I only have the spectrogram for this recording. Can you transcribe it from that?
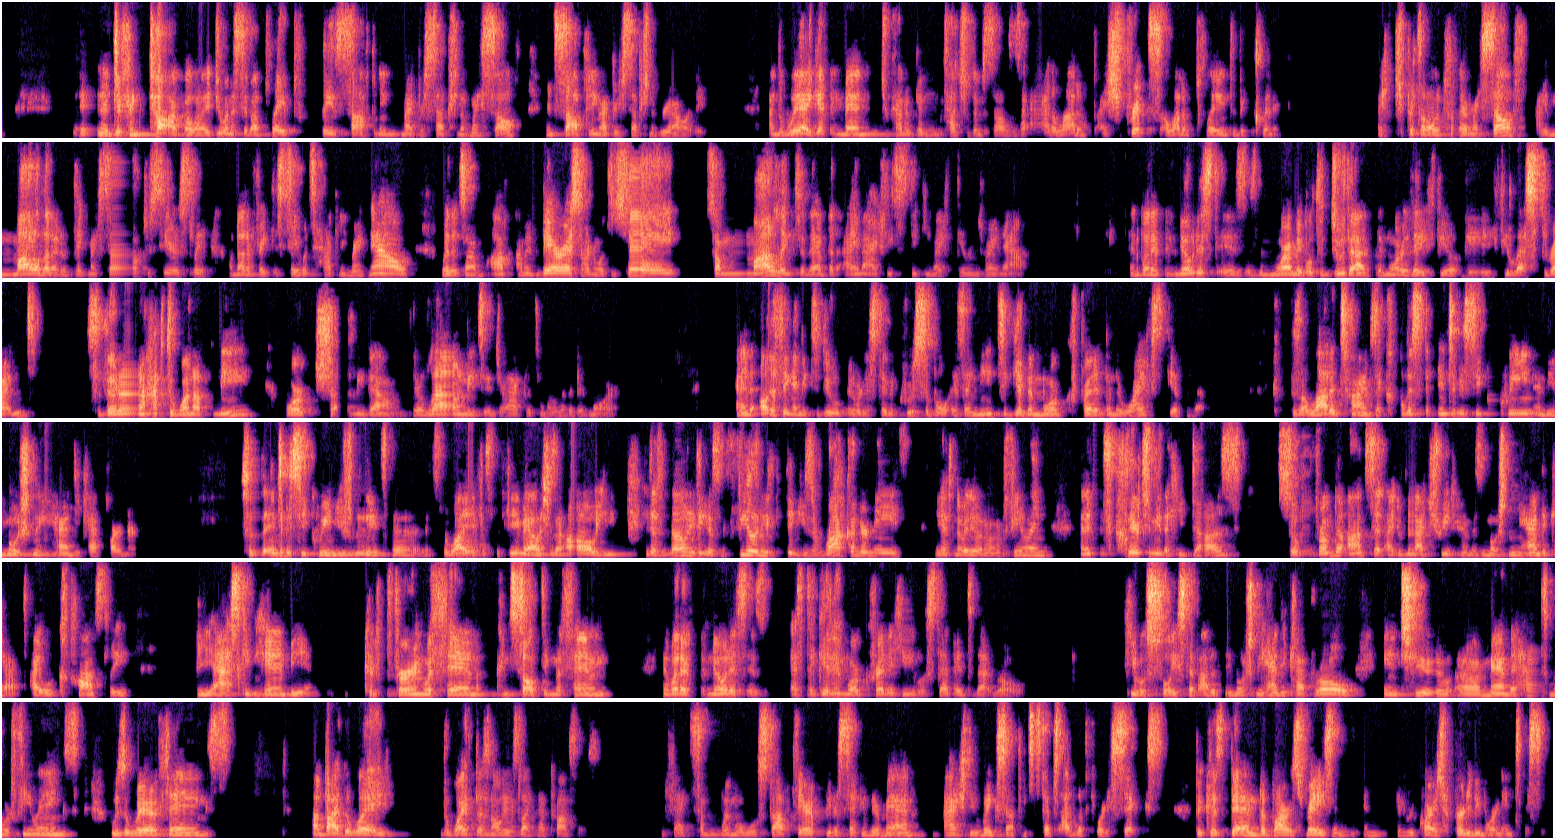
in a different talk. But what I do want to say about play, play is softening my perception of myself and softening my perception of reality. And the way I get men to kind of get in touch with themselves is I add a lot of, I spritz a lot of play into the clinic. I spritz a lot of play on myself. I model that I don't take myself too seriously. I'm not afraid to say what's happening right now, whether it's I'm, I'm embarrassed, I don't know what to say. So I'm modeling to them that I'm actually speaking my feelings right now. And what I've noticed is, is the more I'm able to do that, the more they feel they feel less threatened. So they don't have to one up me or shut me down. They're allowing me to interact with them a little bit more. And the other thing I need to do in order to stay in the crucible is I need to give them more credit than their wives give them. Because a lot of times I call this the intimacy queen and the emotionally handicapped partner. So the intimacy queen, usually it's the it's the wife, it's the female. She's like, oh, he, he doesn't know anything, he doesn't feel anything, he's a rock underneath, he has no idea what I'm feeling. And it's clear to me that he does. So from the onset, I do not treat him as emotionally handicapped. I will constantly be asking him, be conferring with him, consulting with him. And what I've noticed is as I give him more credit, he will step into that role. He will slowly step out of the emotionally handicapped role into a man that has more feelings, who's aware of things. Uh, by the way, the wife doesn't always like that process. In fact, some women will stop therapy the second their man actually wakes up and steps out of the 46 because then the bar is raised and, and it requires her to be more in intimacy.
